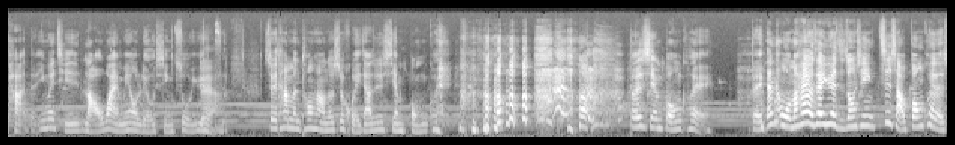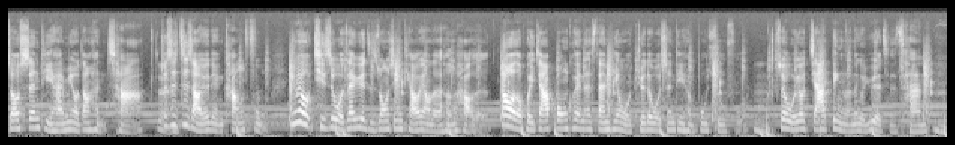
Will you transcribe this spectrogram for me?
怕的。因为其实老外没有流行坐月子，所以他们通常都是回家就是先崩溃，都是先崩溃。对，但是我们还有在月子中心，至少崩溃的时候身体还没有到很差，就是至少有点康复。因为其实我在月子中心调养的很好的，到了回家崩溃那三天，我觉得我身体很不舒服，嗯，所以我又加订了那个月子餐，嗯，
